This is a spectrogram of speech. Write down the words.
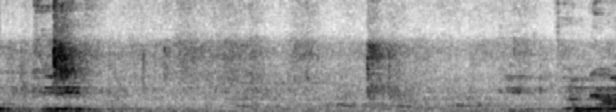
ओके. धन्यवाद.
